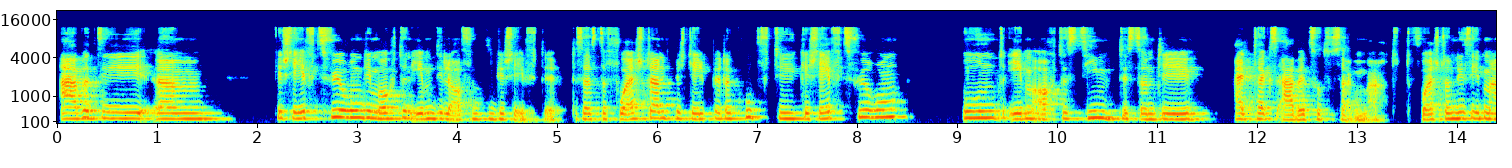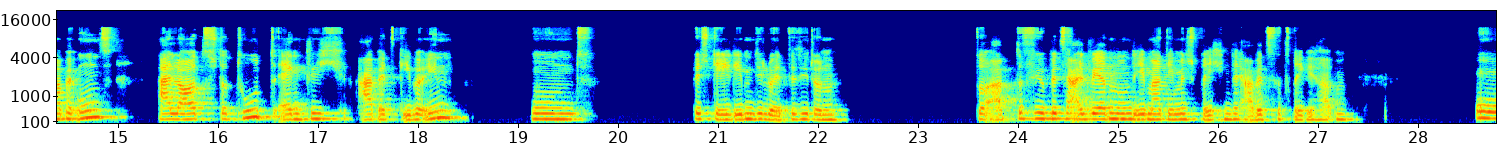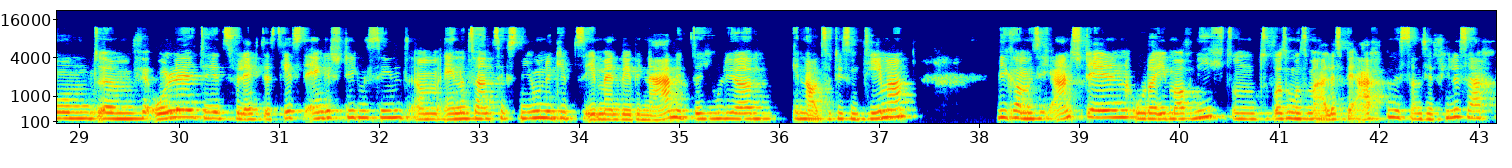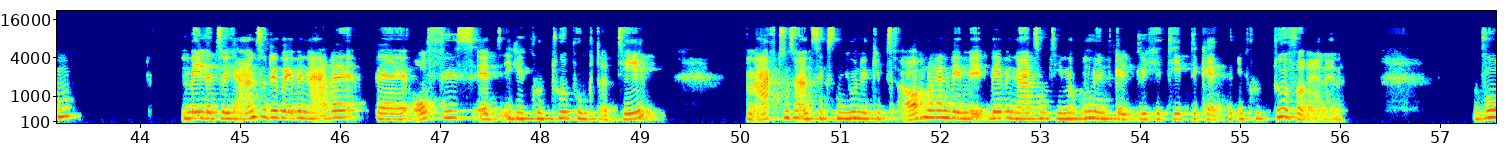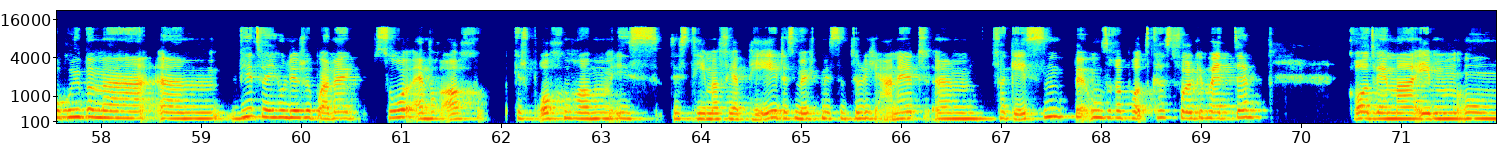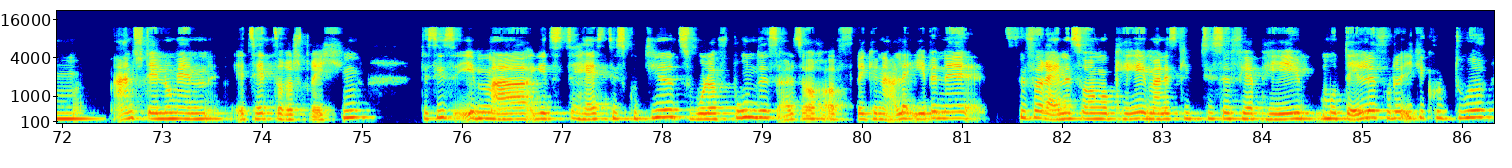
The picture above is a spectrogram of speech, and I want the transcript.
Aber die ähm, Geschäftsführung, die macht dann eben die laufenden Geschäfte. Das heißt, der Vorstand bestellt bei der KUPF die Geschäftsführung und eben auch das Team, das dann die Alltagsarbeit sozusagen macht. Der Vorstand ist eben auch bei uns auch laut Statut eigentlich Arbeitgeberin und bestellt eben die Leute, die dann da ab dafür bezahlt werden und eben auch dementsprechende Arbeitsverträge haben. Und ähm, für alle, die jetzt vielleicht erst jetzt eingestiegen sind, am 21. Juni gibt es eben ein Webinar mit der Julia genau zu diesem Thema wie kann man sich anstellen oder eben auch nicht und was muss man alles beachten. Es sind sehr viele Sachen. Meldet euch an zu den Webinare bei office.igikultur.at. Am 28. Juni gibt es auch noch ein Webinar zum Thema unentgeltliche Tätigkeiten in Kulturvereinen. Worüber man, ähm, wir zwei Julia schon ein paar Mal so einfach auch gesprochen haben, ist das Thema Fair Pay. Das möchten wir jetzt natürlich auch nicht ähm, vergessen bei unserer Podcast-Folge heute. Gerade wenn wir eben um Anstellungen etc. sprechen. Das ist eben auch jetzt heiß diskutiert, sowohl auf Bundes- als auch auf regionaler Ebene. Viele Vereine sagen, okay, ich meine, es gibt diese Fair Pay-Modelle von der IG-Kultur,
